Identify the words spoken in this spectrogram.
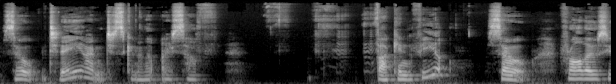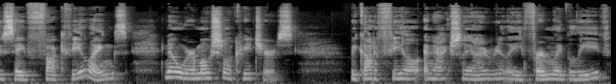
So today I'm just going to let myself fucking feel. So, for all those who say fuck feelings, no, we're emotional creatures. We got to feel, and actually, I really firmly believe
